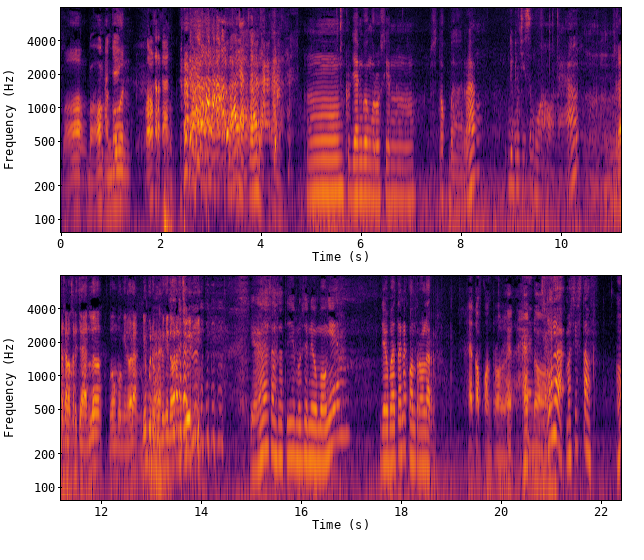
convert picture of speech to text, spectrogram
Bohong. Bohong, anjing. Walker kan? Ada, ada, ada. Hmm, kerjaan gue ngurusin stok barang. dibenci semua orang Sekarang kalau kerjaan lo bohong-bohongin orang, dia bunuh-bunuhin orang cuy. Ya, salah satunya yang barusan diomongin jabatannya controller. Head of controller. Head, head dong. Enggak, masih staff. Hah?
